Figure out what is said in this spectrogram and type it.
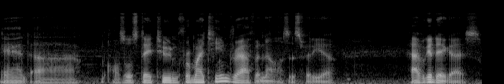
And uh, also stay tuned for my team draft analysis video. Have a good day, guys.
